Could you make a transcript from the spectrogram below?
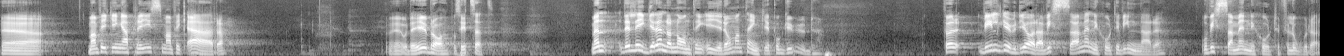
Eh, man fick inga pris, man fick ära. Eh, och det är ju bra på sitt sätt. Men det ligger ändå någonting i det om man tänker på Gud. För vill Gud göra vissa människor till vinnare och vissa människor till förlorare?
